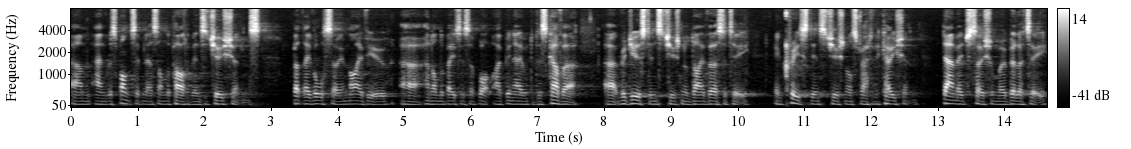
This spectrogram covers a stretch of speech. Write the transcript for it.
um, and responsiveness on the part of institutions. But they've also, in my view, uh, and on the basis of what I've been able to discover, uh, reduced institutional diversity, increased institutional stratification, damaged social mobility,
